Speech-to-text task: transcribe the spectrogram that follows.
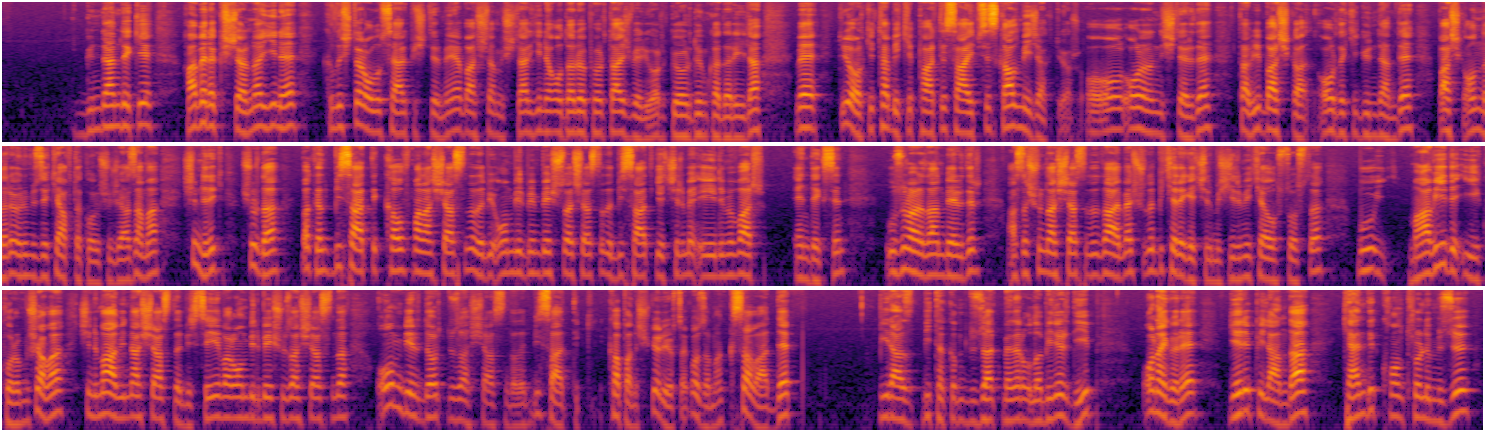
Gündemdeki haber akışlarına yine Kılıçdaroğlu serpiştirmeye başlamışlar. Yine o da röportaj veriyor gördüğüm kadarıyla ve diyor ki tabii ki parti sahipsiz kalmayacak diyor. O, oranın işleri de tabii başka oradaki gündemde başka onları önümüzdeki hafta konuşacağız ama şimdilik şurada bakın bir saatlik Kaufman aşağısında da bir 11.500 aşağısında da bir saat geçirme eğilimi var endeksin uzun aradan beridir. Aslında şunun aşağısında da daha evvel şurada bir kere geçirmiş 22 Ağustos'ta. Bu maviyi de iyi korumuş ama şimdi mavinin aşağısında bir seyir var 11.500 aşağısında 11.400 aşağısında da bir saatlik kapanış görüyorsak o zaman kısa vadede biraz bir takım düzeltmeler olabilir deyip ona göre geri planda kendi kontrolümüzü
